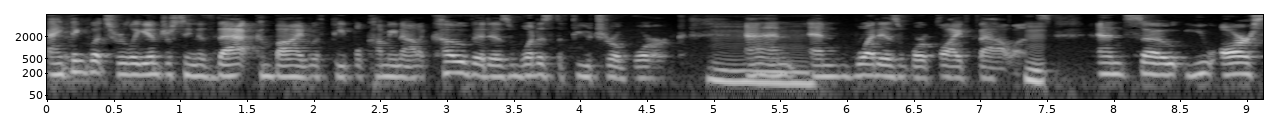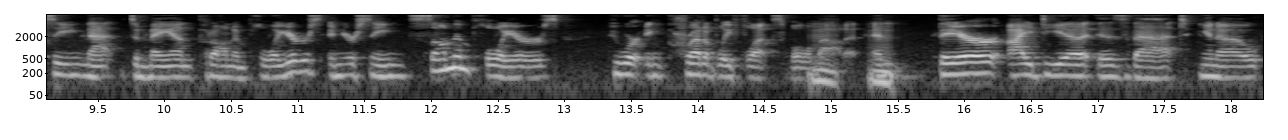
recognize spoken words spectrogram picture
I think what's really interesting is that combined with people coming out of COVID is what is the future of work mm. and and what is work life balance. Mm. And so you are seeing that demand put on employers, and you're seeing some employers who are incredibly flexible mm. about it. And mm. Their idea is that you know,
